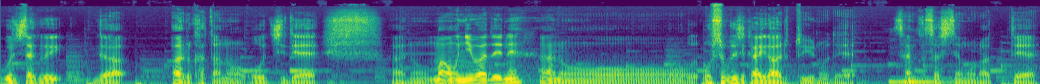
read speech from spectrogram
ご自宅がある方のお家であのまあお庭でね、あのお食事会があるというので参加させてもらって、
